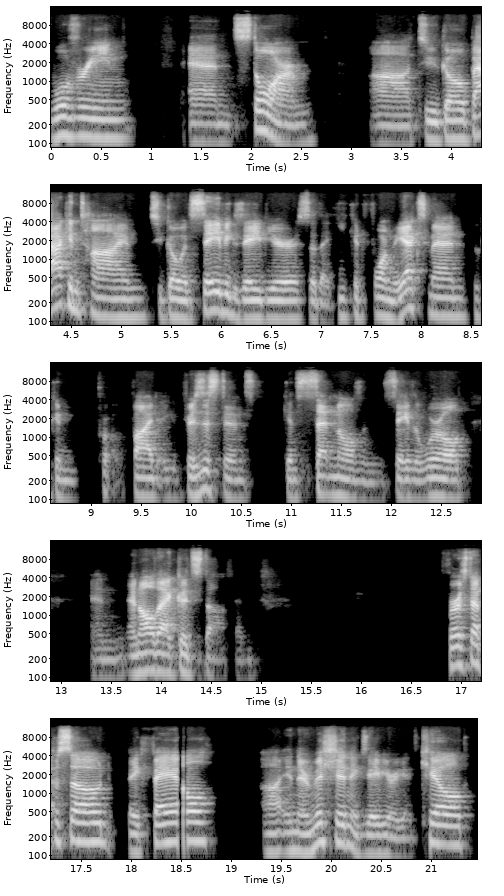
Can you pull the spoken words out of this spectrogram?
Wolverine, and Storm uh, to go back in time to go and save Xavier so that he can form the X Men who can provide resistance against Sentinels and save the world and, and all that good stuff. And first episode, they fail uh, in their mission, Xavier gets killed.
